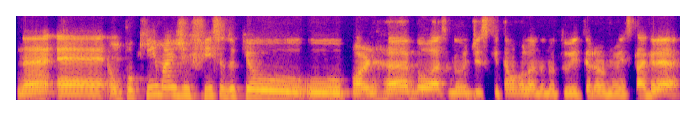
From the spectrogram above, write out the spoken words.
né? É, é um pouquinho mais difícil do que o, o Pornhub ou as nudes que estão rolando no Twitter ou no Instagram,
